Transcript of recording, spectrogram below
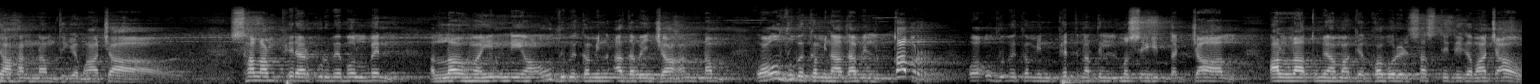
জাহান্নাম থেকে বাঁচাও। সালাম ফেরার পূর্বে বলবেন আল্লাহ ইন্নি আউধুবে কামিন আদাবে জাহান্নাম ওউধুবে কামিন আদাবিল কবর ওউধুবে কামিন ফিতনাতিল মসিহিদ দাজ্জাল। আল্লাহ, তুমি আমাকে কবরের শাস্তি থেকে বাঁচাও।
